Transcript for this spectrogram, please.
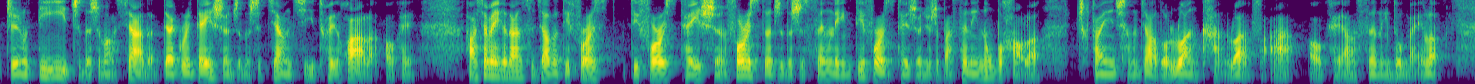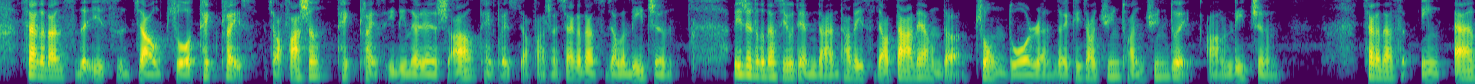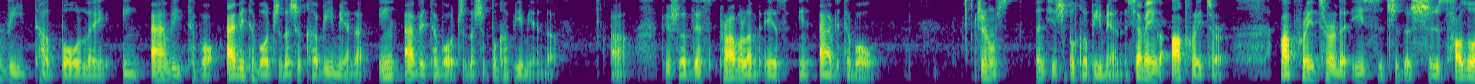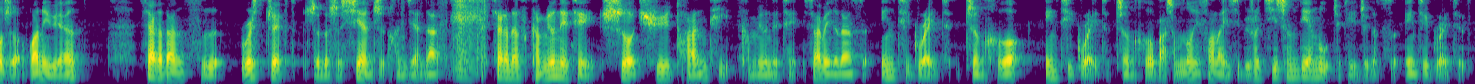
这种 de 指的是往下的，degradation 指的是降级、退化了。OK，好，下面一个单词叫做 deforest deforestation。forest 指的是森林，deforestation 就是把森林弄不好了，翻译成叫做乱砍乱伐。OK 啊，森林都没了。下一个单词的意思叫做 take place，叫发生。take place 一定得认识啊，take place 叫发生。下一个单词叫做 legion，legion 这个单词有点难，它的意思叫大量的、众多人的，也可以叫军团、军队啊，legion。下个单词 inevitably，inevitable，inevitable 指的是可避免的，inevitable 指的是不可避免的啊。比如说，this problem is inevitable，这种问题是不可避免的。下面一个 operator，operator 的意思指的是操作者、管理员。下个单词 restrict 指的是限制，很简单。下个单词 community，社区、团体，community。下面一个单词 integrate，整合。Integrate 整合，把什么东西放在一起，比如说集成电路就可以这个词 integrated。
